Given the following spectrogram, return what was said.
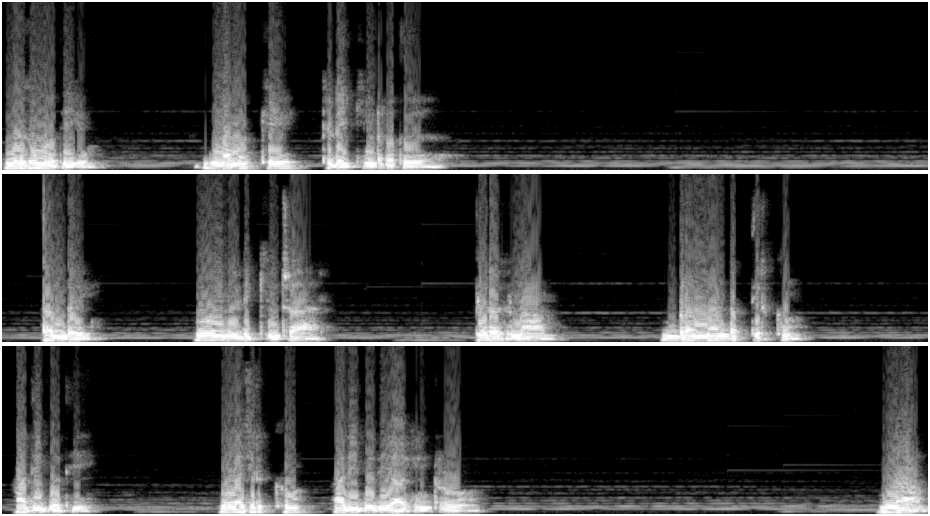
வெகுமதியும் நமக்கே கிடைக்கின்றது. தந்தை ஓய்வெடுக்கின்றார். பிறகு நாம் பிரம்மாண்டத்திற்கும் அதிபதி உலகிற்கும் அதிபதி ஆகின்றோம். நாம்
